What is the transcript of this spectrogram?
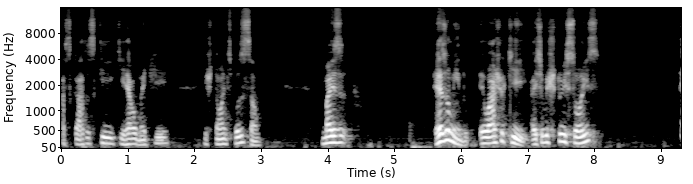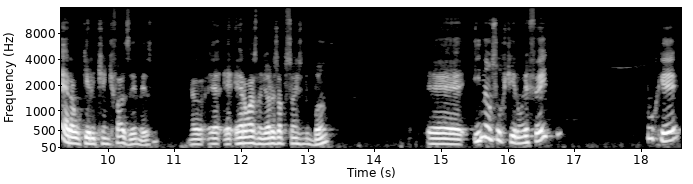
as cartas que, que realmente estão à disposição. Mas, resumindo, eu acho que as substituições era o que ele tinha de fazer mesmo. É- é- Eram as melhores opções do banco. É, e não surtiram efeito porque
